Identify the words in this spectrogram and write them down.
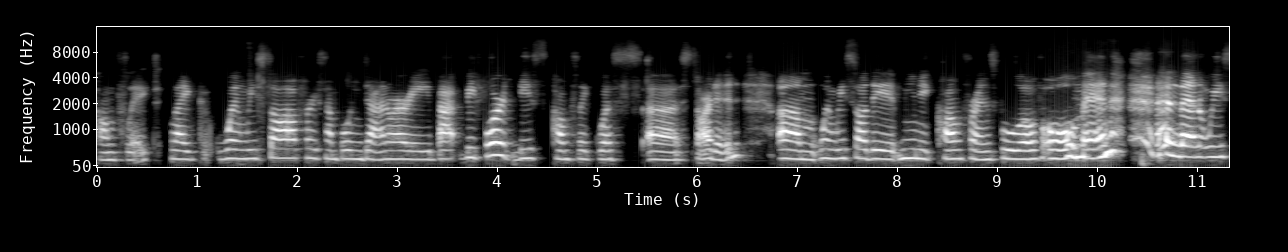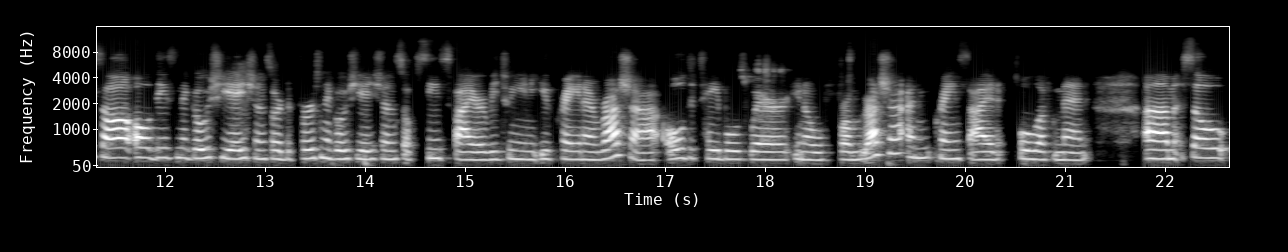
conflict. Like when we saw, for example, in January, but before this conflict was uh, started, um, when we saw the Munich conference full of all men, and then we saw all these negotiations or the first negotiations of ceasefire between Ukraine and Russia, all the tables were, you know, from Russia and Ukraine side full of men. Um, so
